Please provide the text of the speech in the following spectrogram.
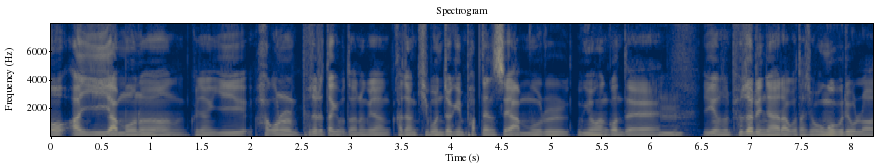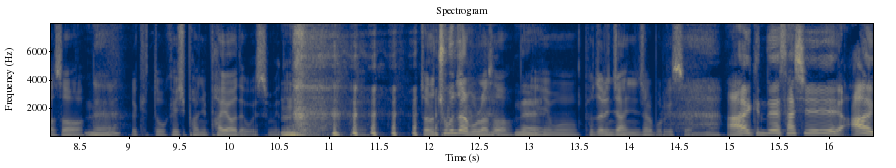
어 아 이 안무는 그냥 이 학원을 표절했다기보다는 그냥 가장 기본적인 팝 댄스의 안무를 응용한 건데 음. 이게 무슨 표절이냐라고 다시 옹호글이 올라와서 네. 이렇게 또 게시판이 fire되고 있습니다. 음. 네. 저는 춤은 잘 몰라서 네. 이게 뭐 표절인지 아닌지 잘 모르겠어요. 아 근데 사실 아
